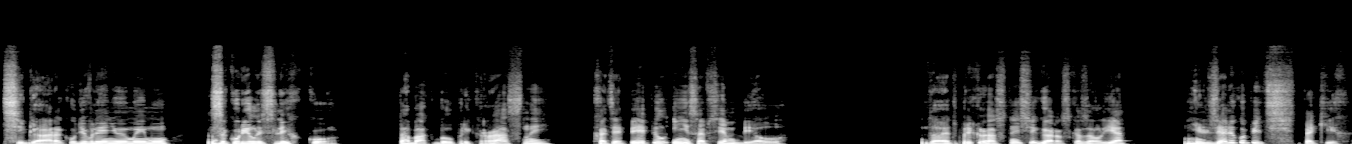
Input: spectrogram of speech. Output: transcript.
Сигара, к удивлению моему, закурилась легко. Табак был прекрасный, хотя пепел и не совсем бел. «Да, это прекрасная сигара», — сказал я. «Нельзя ли купить таких?»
